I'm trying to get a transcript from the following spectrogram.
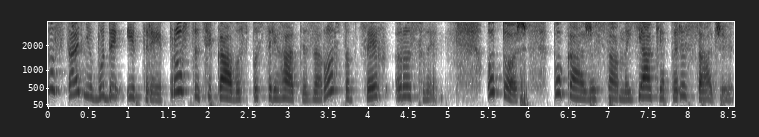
достатньо буде і 3. Просто цікаво спостерігати за ростом цих рослин. Отож, покажу саме, як я пересаджую.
